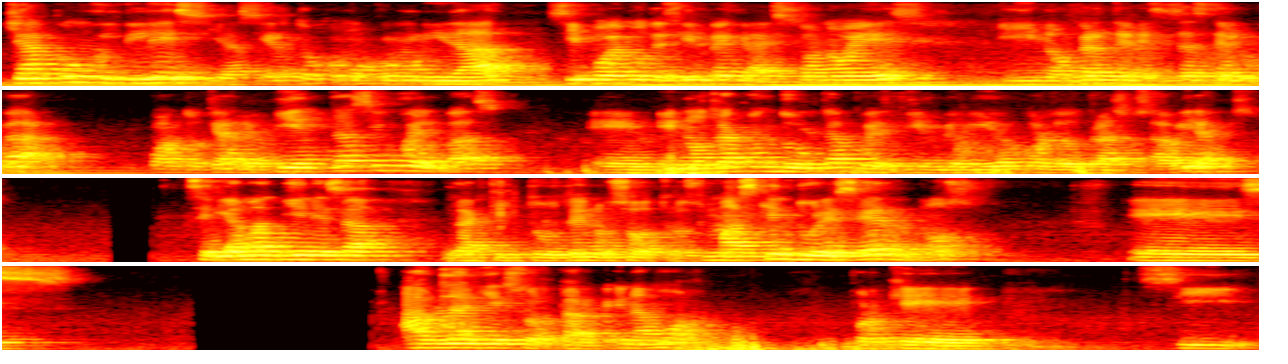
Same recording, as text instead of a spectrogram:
Ya como iglesia, ¿cierto? Como comunidad, sí podemos decir, venga, esto no es y no perteneces a este lugar. Cuando te arrepientas y vuelvas en otra conducta, pues bienvenido con los brazos abiertos. Sería más bien esa la actitud de nosotros. Más que endurecernos, es hablar y exhortar en amor. Porque si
